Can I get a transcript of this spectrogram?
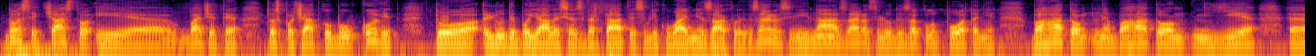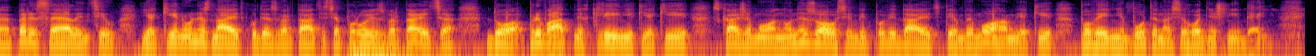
Досить часто і е, бачите, то спочатку був ковід, то люди боялися звертатись в лікувальні заклади. Зараз війна, зараз люди заклопотані, багато, багато є е, переселенців, які ну, не знають, куди звертатися. Порою звертаються до приватних клінік, які, скажімо, ну, не зовсім відповідають тим вимогам, які повинні бути на сьогоднішній день.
